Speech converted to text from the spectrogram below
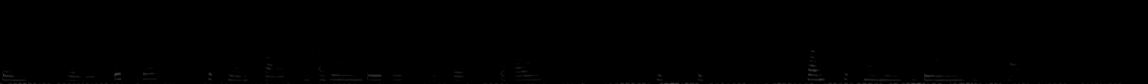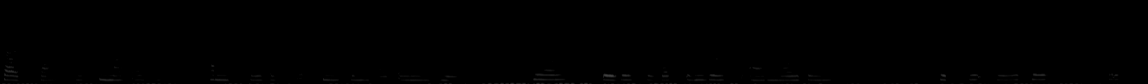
San Francisco. His parents, Bob and Evelyn Davis, were both alcoholics. His defense attorney during his trial said that his mother had punished Davis for smoking by burning his hand. Davis is of English and Northern Paiute heritage. His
